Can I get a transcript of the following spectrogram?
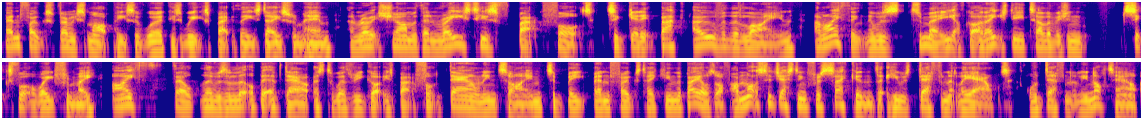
Ben Foakes, very smart piece of work, as we expect these days from him. And Rohit Sharma then raised his back foot to get it back over the line. And I think there was, to me, I've got an HD television six foot away from me. I felt there was a little bit of doubt as to whether he got his back foot down in time to beat Ben Foakes taking the bails off. I'm not suggesting for a second that he was definitely out or definitely not out,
